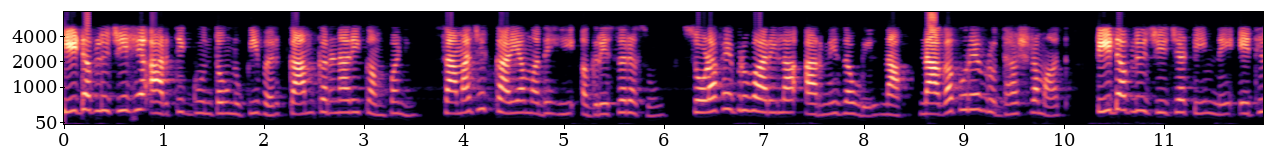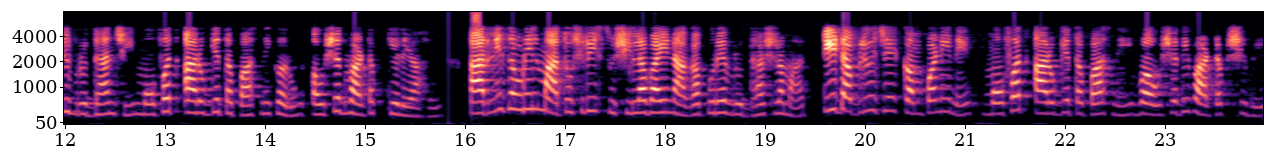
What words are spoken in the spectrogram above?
टी डब्ल्यू जी हे आर्थिक गुंतवणुकीवर काम करणारी कंपनी सामाजिक कार्यामध्येही अग्रेसर असून सोळा फेब्रुवारीला आर्णी जवळील ना नागापुरे वृद्धाश्रमात टी डब्ल्यू जीच्या टीमने येथील वृद्धांची मोफत आरोग्य तपासणी करून औषध वाटप केले आहे. आर्नीजवळील मातोश्री सुशीलाबाई नागापुरे वृद्धाश्रमात टी डब्ल्यू जे कंपनीने मोफत आरोग्य तपासणी व औषधी वाटप शिबिर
